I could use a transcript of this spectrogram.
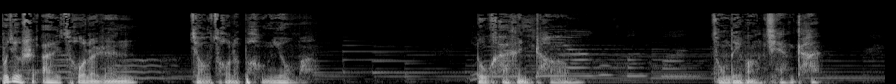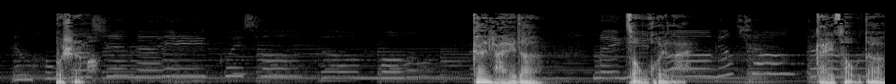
不就是爱错了人，交错了朋友吗？”路还很长，总得往前看，不是吗？该来的总会来，该走的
